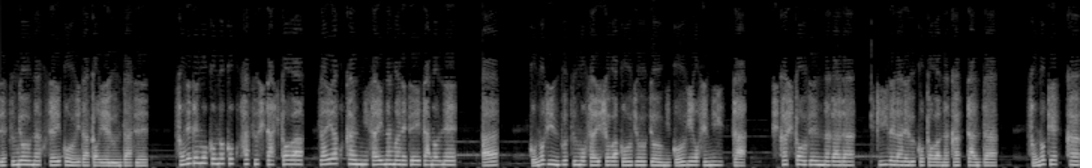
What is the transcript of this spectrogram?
絶妙な不正行為だと言えるんだぜ。それでもこの告発した人は、罪悪感に苛まれていたのね。ああ。この人物も最初は工場長に抗議をしに行った。しかし当然ながら、聞き入れられることはなかったんだ。その結果、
